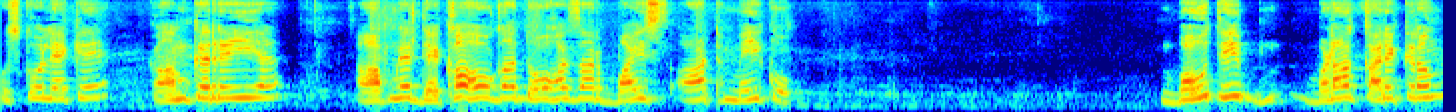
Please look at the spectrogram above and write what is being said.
उसको लेके काम कर रही है। आपने देखा होगा 2022 8 मई को बहुत ही बड़ा कार्यक्रम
